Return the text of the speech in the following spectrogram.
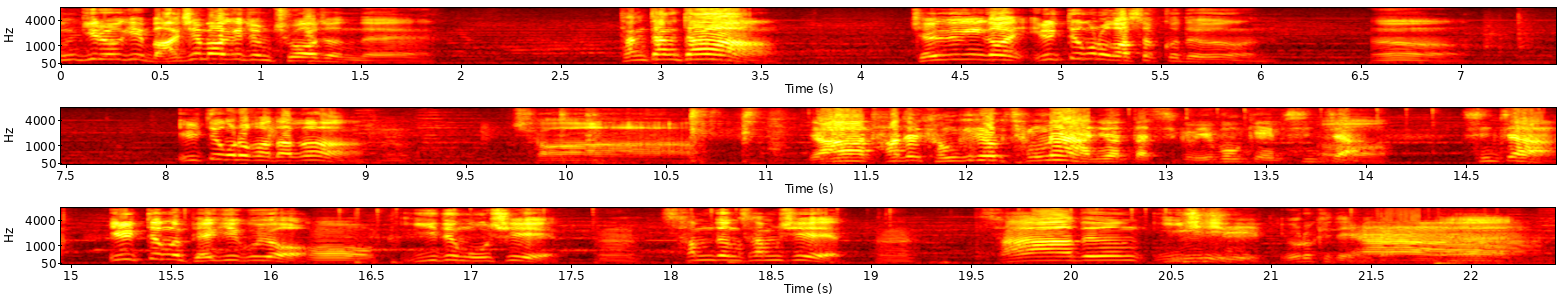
경기력이 마지막에 좀 좋아졌네. 탕탕탕. 재경이가 1등으로 갔었거든. 어. 1등으로 가다가 응. 자. 야 다들 경기력 장난 아니었다 지금 이번 게임 진짜. 어. 진짜. 1등은 100이고요. 어. 2등 50, 응. 3등 30, 응. 4등 20. 20. 이렇게 됩니다. 야. 네.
